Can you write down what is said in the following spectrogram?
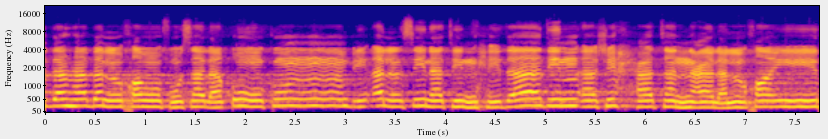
ذهب الخوف سلقوكم بألسنة حداد أشحة على الخير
